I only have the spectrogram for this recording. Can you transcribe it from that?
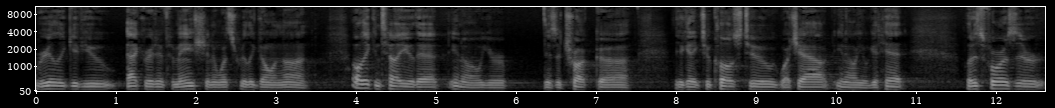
really give you accurate information on what's really going on. Oh, they can tell you that you know you're there's a truck uh, you're getting too close to. Watch out! You know you'll get hit. But as far as the,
